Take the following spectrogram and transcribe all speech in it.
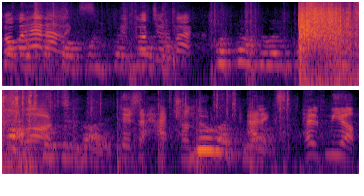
Go ahead, Alex. We've got your back. Locked. There's a hatch on the roof. Alex, help me up.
